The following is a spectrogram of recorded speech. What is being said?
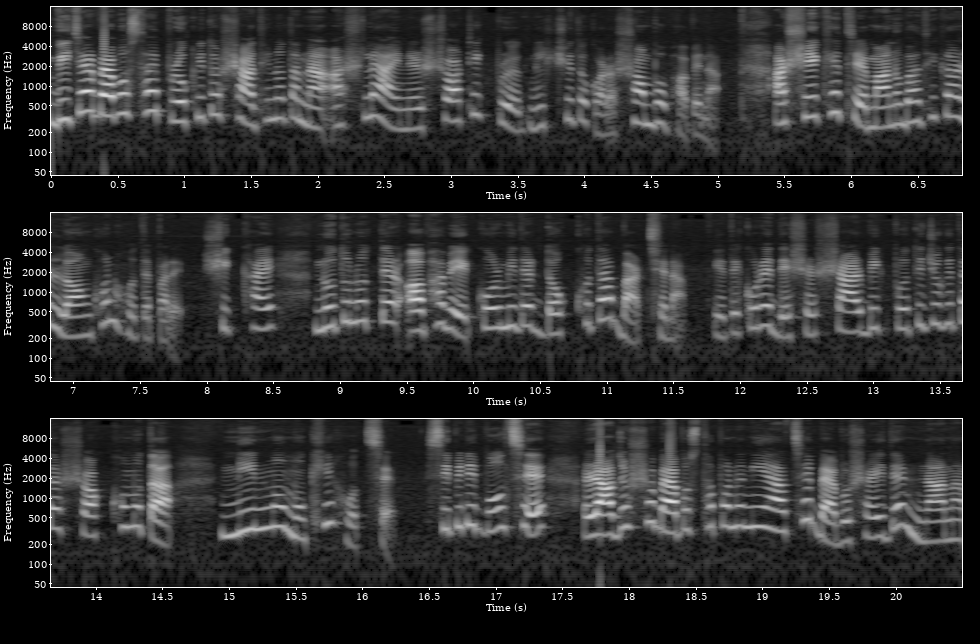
বিচার ব্যবস্থায় প্রকৃত স্বাধীনতা না আসলে আইনের সঠিক প্রয়োগ নিশ্চিত করা সম্ভব হবে না। আর সেক্ষেত্রে মানবাধিকার লঙ্ঘন হতে পারে। শিক্ষায় নতুনত্বের অভাবে কর্মীদের দক্ষতা বাড়ছে না। এতে করে দেশের সার্বিক প্রতিযোগিতার সক্ষমতা নিম্নমুখী হচ্ছে। সিপিডি বলছে, রাজস্ব ব্যবস্থাপনা নিয়ে আছে ব্যবসায়ীদের নানা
